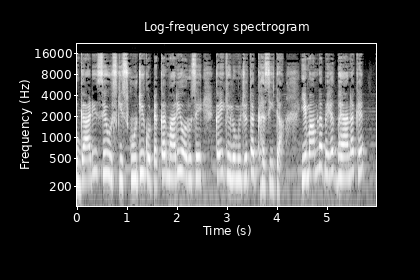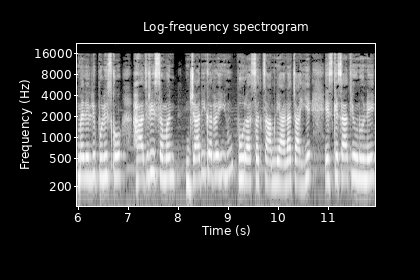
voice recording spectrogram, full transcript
गाड़ी से से उसकी स्कूटी को टक्कर मारी और उसे कई किलोमीटर तक घसीटा। ये मामला बेहद भयानक है। मैं दिल्ली पुलिस को हाजिरी समन जारी कर रही हूँ। पूरा सच सामने आना चाहिए। इसके साथ ही उन्होंने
